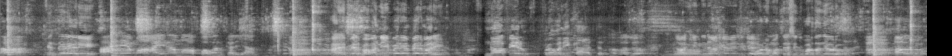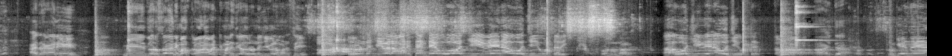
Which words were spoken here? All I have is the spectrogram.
ఆ, ఎంతేనే కానీ ఆయనే మా ఆయన మా పవన్ కళ్యాణ్. ఆయన పేరు పవన్ నీ పేరు ఏం పేరు మరి? నా పేరు ప్రవళి కాటర్ వాళ్ళు? నా కింది నాటకం ఎందుకే? వాళ్ళు మొత్తం సిగ్గుపడుతుంది ఎవరు? అవును. అయితే కానీ మీ దొరసాని మాత్రం బట్టి మనిషి కాదు రెండు జీవుల మనిషి. రెండు జీవుల మనిషి అంటే ఓ జీవైనా ఓ జీవి ఉంటది. రెండు ఉండాలి. ఓ జీవైనా ఓ జీవి ఉంటది. అయితే? ఇంకేందయ్యా?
